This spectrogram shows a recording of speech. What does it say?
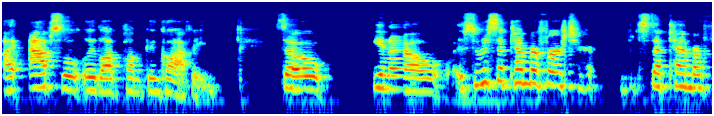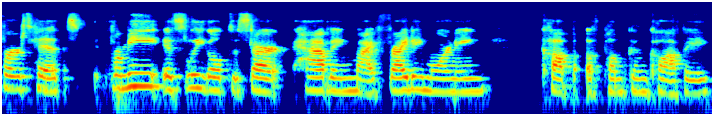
I absolutely love pumpkin coffee. So, you know, as soon as September 1st September 1st hits, for me, it's legal to start having my Friday morning cup of pumpkin coffee,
